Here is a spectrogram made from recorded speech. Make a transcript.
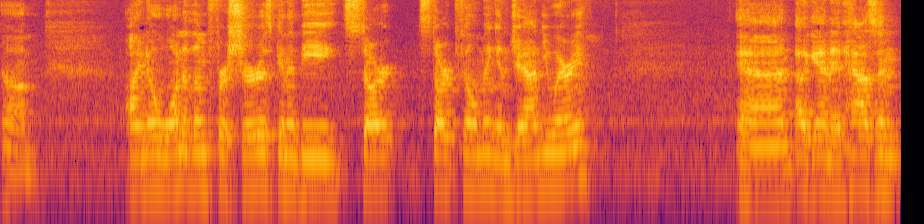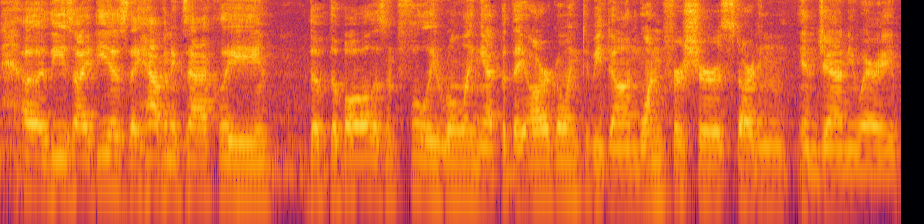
Um, I know one of them for sure is going to be start start filming in January. And again, it hasn't, uh, these ideas, they haven't exactly, the, the ball isn't fully rolling yet, but they are going to be done. One for sure is starting in January.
